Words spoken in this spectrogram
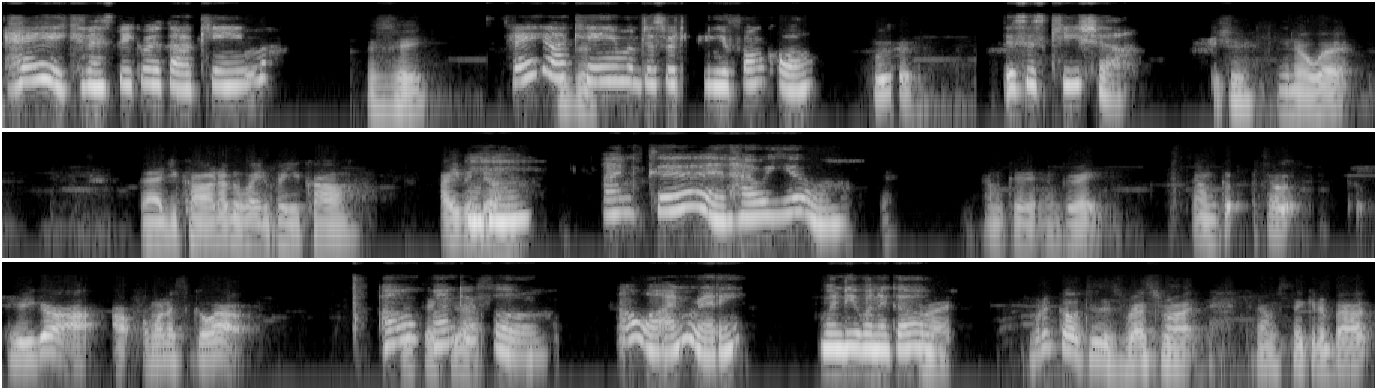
Hey, can I speak with Akeem? This is he. Hey, Akeem, I'm just returning your phone call. Who's this? This is Keisha. Keisha, you know what? Glad you called. I've been waiting for your call. How you been mm-hmm. doing? I'm good. How are you? I'm good. I'm great. So, I'm go- so here you go. I, I, I, want us to go out. Oh, wonderful. Oh, well, I'm ready. When do you want to go? All right. I want to go to this restaurant that I was thinking about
